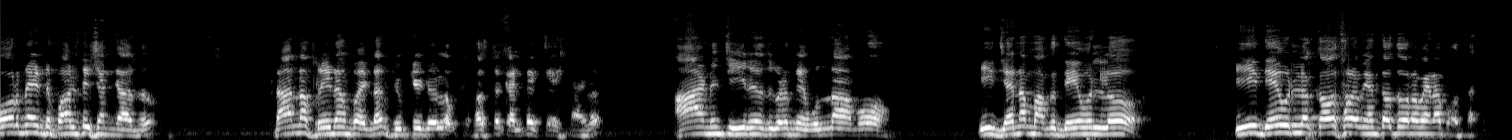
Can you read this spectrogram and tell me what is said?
ఓవర్ నైట్ పాలిటీషియన్ కాదు. నాన్న ఫ్రీడమ్ ఫైటర్ ఫిఫ్టీ టూలో ఫస్ట్ కంటెక్ట్ చేసినాడు. ఆ నుంచి ఈరోజు కూడా మేము ఉన్నాము. ఈ జనం మాకు దేవుల్లో ఈ దేవుళ్ళకి అవసరం ఎంత దూరమైనా పోతారు.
